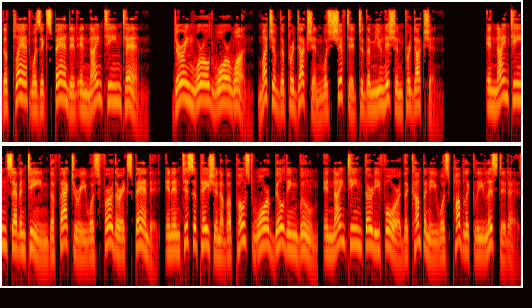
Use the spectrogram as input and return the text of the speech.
The plant was expanded in 1910. During World War I, much of the production was shifted to the munition production. In 1917 the factory was further expanded, in anticipation of a post-war building boom. In 1934 the company was publicly listed as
